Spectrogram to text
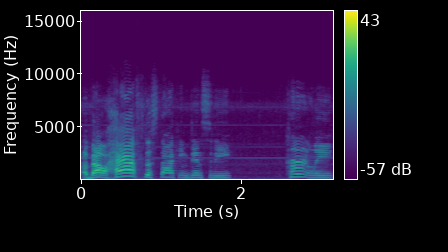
about half the stocking density currently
